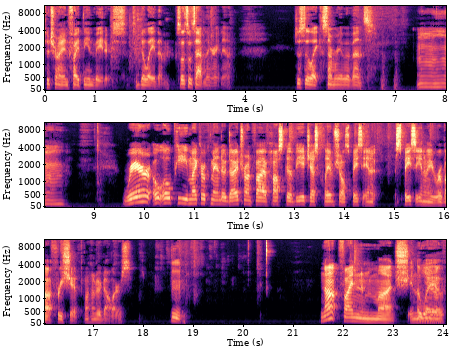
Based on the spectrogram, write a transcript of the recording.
to try and fight the invaders to delay them. So that's what's happening right now. Just a like summary of events. Mm. Rare OOP Micro Commando Diatron 5 Hoska VHS clamshell space an- space animated robot free ship $100. Hmm. Not finding much in the way of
